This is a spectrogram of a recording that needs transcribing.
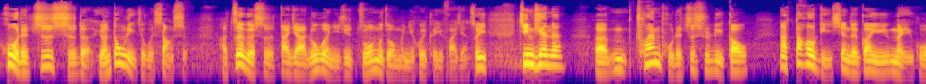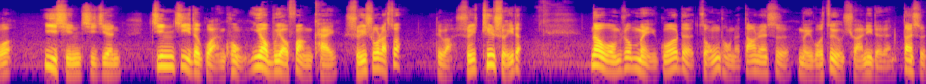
获得支持的原动力就会丧失。啊，这个是大家如果你去琢磨琢磨，你会可以发现。所以今天呢，呃，川普的支持率高，那到底现在关于美国？疫情期间，经济的管控要不要放开？谁说了算，对吧？谁听谁的？那我们说，美国的总统呢，当然是美国最有权力的人。但是，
